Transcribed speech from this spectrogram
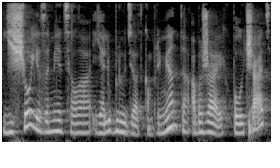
Еще я заметила, я люблю делать комплименты, обожаю их получать,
